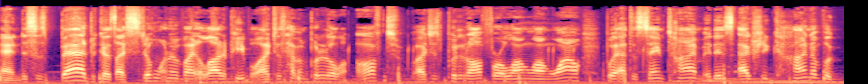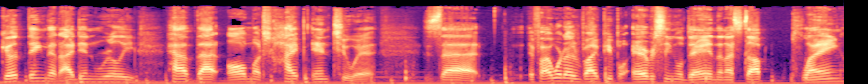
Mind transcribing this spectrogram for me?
And this is bad because I still want to invite a lot of people. I just haven't put it off. To, I just put it off for a long, long while. But at the same time, it is actually kind of a good thing that I didn't really have that all much hype into it. Is that if I were to invite people every single day and then I stop playing,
